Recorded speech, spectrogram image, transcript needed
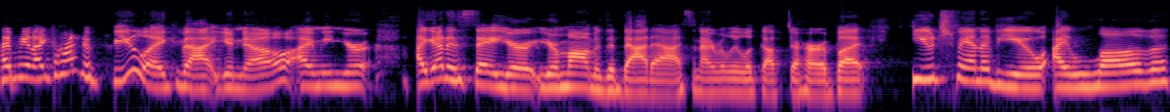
I mean, I kind of feel like that, you know. I mean, you're I got to say your your mom is a badass and I really look up to her, but huge fan of you. I love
